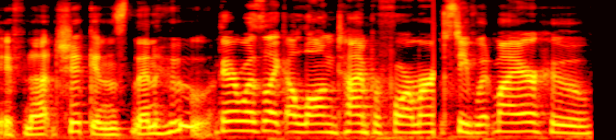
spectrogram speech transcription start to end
If not chickens, then who? There was like a longtime performer, Steve Whitmire, who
